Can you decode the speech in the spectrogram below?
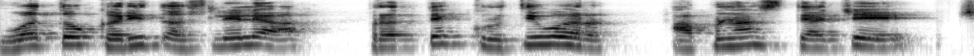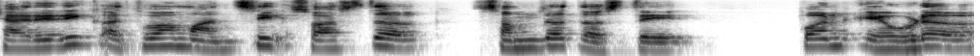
व तो करीत असलेल्या प्रत्येक कृतीवर आपणास त्याचे शारीरिक अथवा मानसिक स्वास्थ्य समजत असते. पण एवढं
